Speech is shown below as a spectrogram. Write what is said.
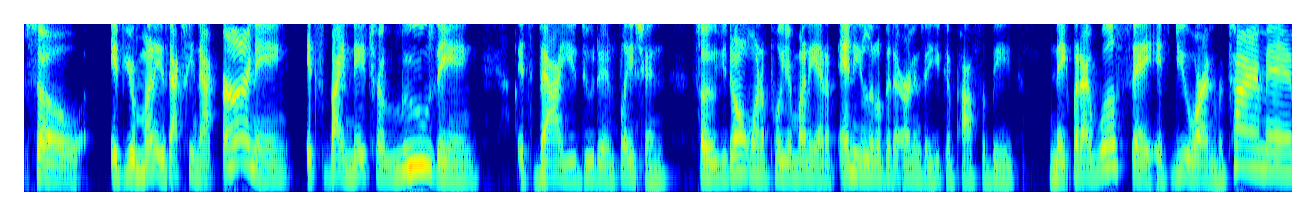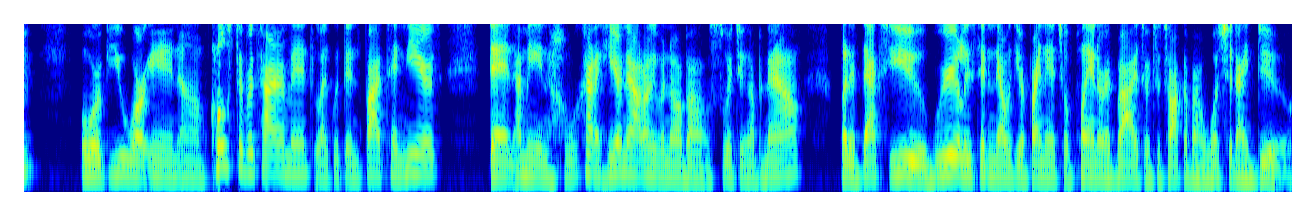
So if your money is actually not earning, it's by nature losing its value due to inflation. So you don't want to pull your money out of any little bit of earnings that you could possibly make. But I will say, if you are in retirement or if you are in um, close to retirement, like within five, ten years, then I mean, we're kind of here now. I don't even know about switching up now. But if that's you, really sitting down with your financial planner advisor to talk about what should I do.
